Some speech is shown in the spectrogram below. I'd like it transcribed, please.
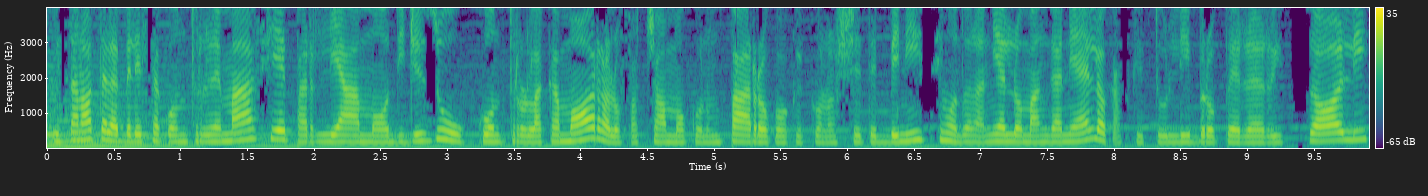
Questa notte alla bellezza contro le mafie parliamo di Gesù contro la Camorra, lo facciamo con un parroco che conoscete benissimo, Don Agnello Manganiello, che ha scritto un libro per Rizzoli.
